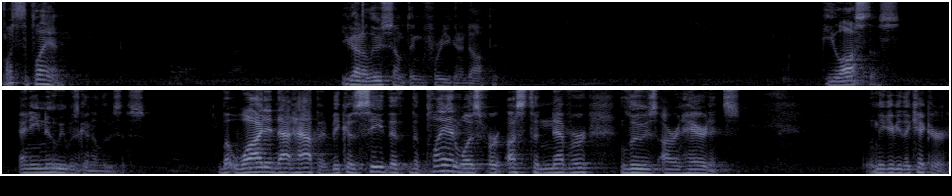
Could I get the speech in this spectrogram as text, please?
What's the plan? You got to lose something before you can adopt it. He lost us, and he knew he was going to lose us. But why did that happen? Because, see, the, the plan was for us to never lose our inheritance. Let me give you the kicker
